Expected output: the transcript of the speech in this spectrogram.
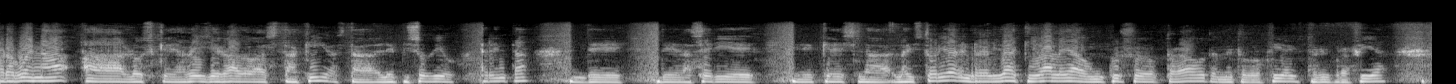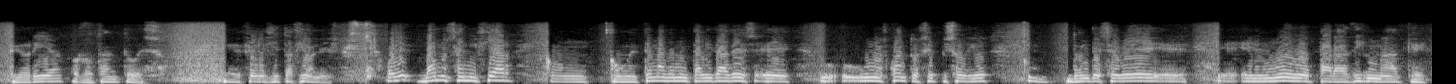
enhorabuena a los que habéis llegado hasta aquí, hasta el episodio 30 de, la serie eh, que es la, la, historia. En realidad equivale a un curso de doctorado de metodología, historiografía, teoría, por lo tanto eso. Eh, felicitaciones. Hoy vamos a iniciar con, el tema de mentalidades eh, unos cuantos episodios donde se ve eh, el nuevo paradigma que,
